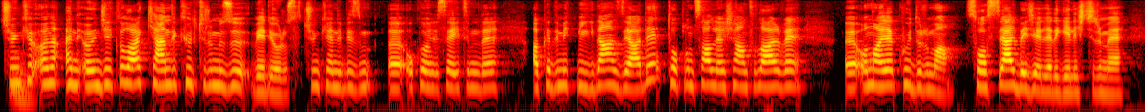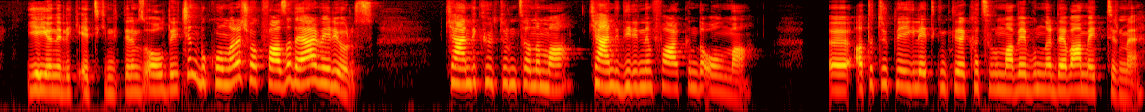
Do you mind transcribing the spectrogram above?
Çünkü öne- hani öncelikli olarak kendi kültürümüzü veriyoruz. Çünkü hani bizim e, okul öncesi eğitimde akademik bilgiden ziyade toplumsal yaşantılar ve e, ona ayak uydurma, sosyal becerileri geliştirmeye yönelik etkinliklerimiz olduğu için bu konulara çok fazla değer veriyoruz. Kendi kültürünü tanıma, kendi dilinin farkında olma, e, Atatürk'le ilgili etkinliklere katılma ve bunları devam ettirme.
